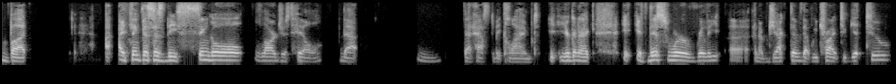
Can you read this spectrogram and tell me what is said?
but I think this is the single largest hill that that has to be climbed. You're gonna if this were really uh, an objective that we tried to get to,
